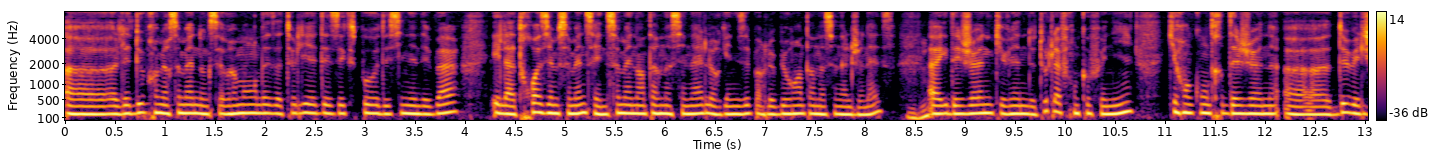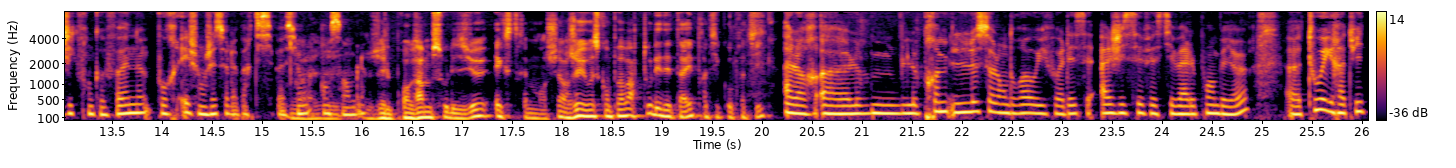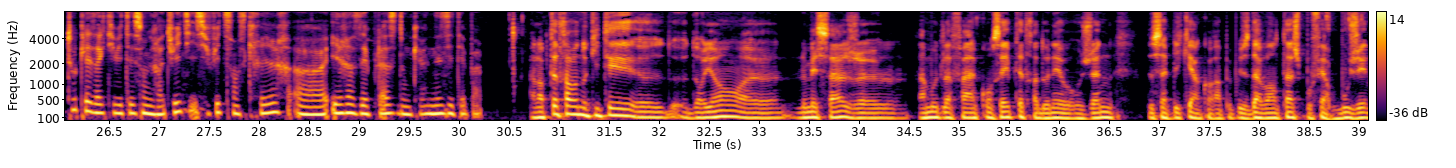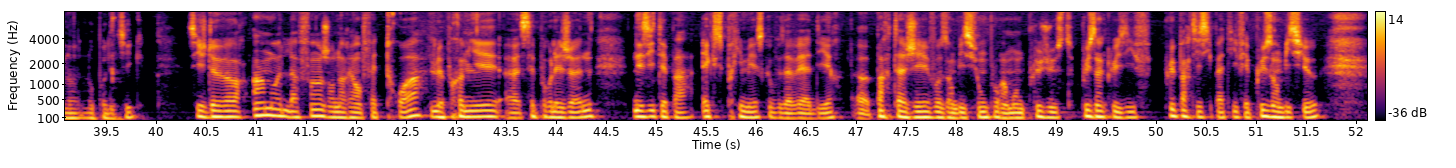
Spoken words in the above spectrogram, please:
les deux premières semaines, donc c'est vraiment des ateliers, des expos, des ciné-débats. Et la troisième semaine, c'est une semaine internationale organisée par le Bureau international jeunesse, mhm. avec des jeunes qui viennent de toute la francophonie, qui rencontrent des jeunes euh, de Belgique francophone pour échanger sur la participation ensemble. J'ai le programme sous les yeux, extrêmement chargé. Où est-ce qu'on peut avoir tous les détails pratico-pratiques Alors, euh, le, le, seul endroit où il faut aller, c'est agcfestival.be. Euh, tout est gratuit, toutes les activités sont gratuites. Il suffit de s'inscrire. il reste des places, donc n'hésitez pas. Alors peut-être avant de nous quitter, Dorian, le message, un mot de la fin, un conseil peut-être à donner aux jeunes de s'impliquer encore un peu plus davantage pour faire bouger nos politiques si je devais avoir un mot de la fin, j'en aurais en fait trois. Le premier, euh, c'est pour les jeunes. N'hésitez pas, exprimez ce que vous avez à dire, euh, partagez vos ambitions pour un monde plus juste, plus inclusif, plus participatif et plus ambitieux.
